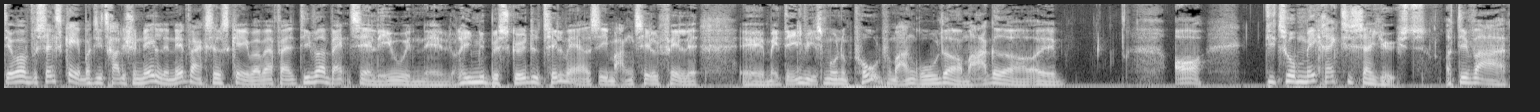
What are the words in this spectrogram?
det var selskaber, de traditionelle netværksselskaber i hvert fald, de var vant til at leve en øh, rimelig beskyttet tilværelse i mange tilfælde, øh, med delvis monopol på mange ruter og markeder. Øh, og de tog dem ikke rigtig seriøst. Og det var,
